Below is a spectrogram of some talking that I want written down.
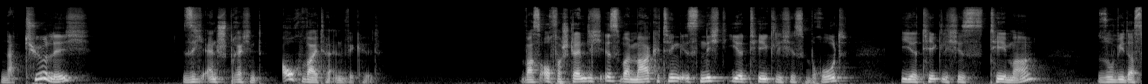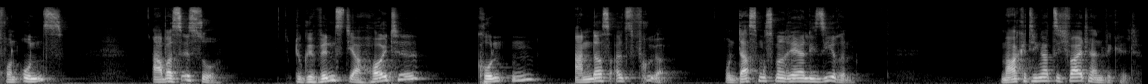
natürlich sich entsprechend auch weiterentwickelt. Was auch verständlich ist, weil Marketing ist nicht ihr tägliches Brot, ihr tägliches Thema, so wie das von uns. Aber es ist so. Du gewinnst ja heute Kunden anders als früher. Und das muss man realisieren. Marketing hat sich weiterentwickelt.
